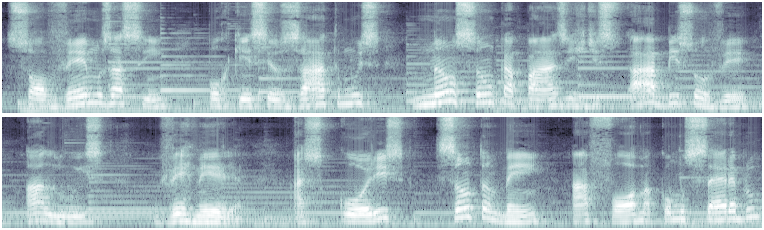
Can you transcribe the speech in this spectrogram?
só vemos assim porque seus átomos não são capazes de absorver a luz vermelha. As cores são também a forma como o cérebro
